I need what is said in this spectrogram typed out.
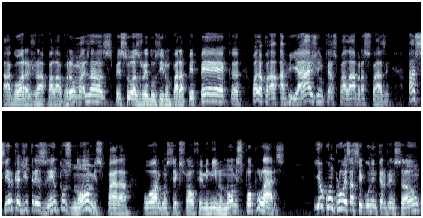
agora já palavrão, mas as pessoas reduziram para pepeca. Olha a, a viagem que as palavras fazem. Há cerca de 300 nomes para o órgão sexual feminino, nomes populares. E eu concluo essa segunda intervenção,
